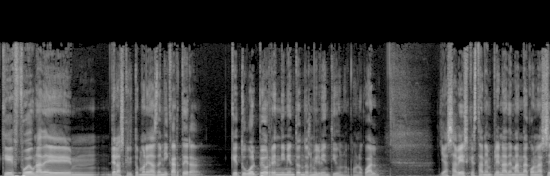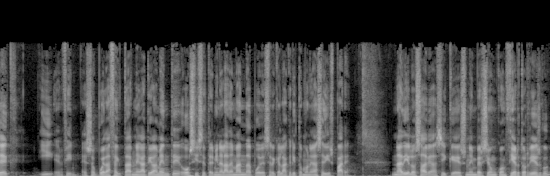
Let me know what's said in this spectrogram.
que fue una de, de, las criptomonedas de mi cartera que tuvo el peor rendimiento en 2021. Con lo cual, ya sabéis que están en plena demanda con la SEC y, en fin, eso puede afectar negativamente o si se termina la demanda puede ser que la criptomoneda se dispare. Nadie lo sabe, así que es una inversión con cierto riesgo,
